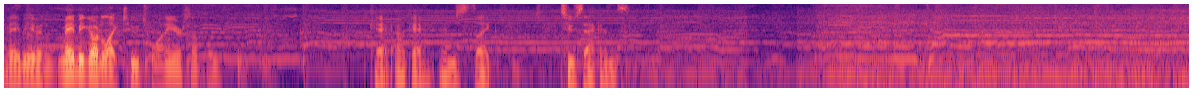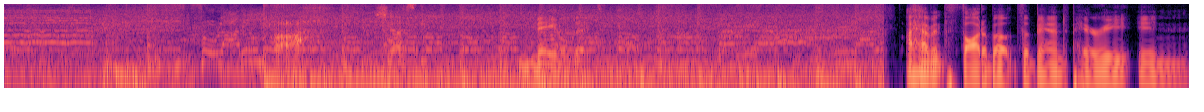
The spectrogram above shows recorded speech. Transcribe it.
Maybe even maybe go to like 220 or something. Okay, okay, in just like two seconds. Just nailed it. I haven't thought about the band Perry in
